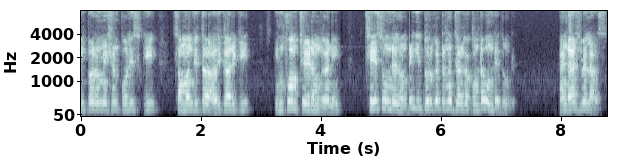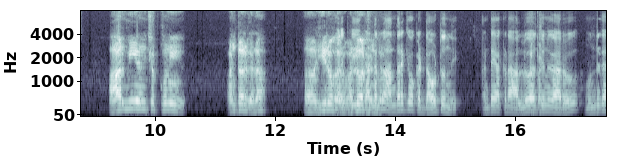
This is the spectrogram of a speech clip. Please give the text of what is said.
information పోలీస్కి సంబంధిత అధికారికి ఇన్ఫార్మ్ చేయడం కానీ చేసి ఉండేది ఉంటే ఈ దుర్ఘటన జరగకుండా ఉండేది ఉంది. And as well as army అని చెప్పుకొని అంటారు కదా హీరో గారు అల్లు అర్జున్. అందరికీ ఒక డౌట్ ఉంది. అంటే అక్కడ అల్లు అర్జున్ గారు ముందుగా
